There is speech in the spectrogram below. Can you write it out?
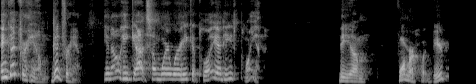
and good for him. Good for him. You know, he got somewhere where he could play, and he's playing. The um, former what Bearden,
